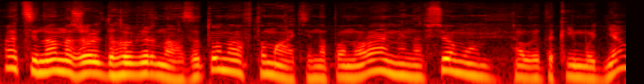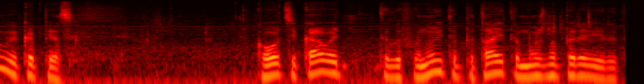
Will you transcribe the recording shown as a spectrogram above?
А ціна, на жаль, договірна. Зато на автоматі, на панорамі, на всьому, але такий моднявий капець. Кого цікавить, телефонуйте, питайте, можна перевірити.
